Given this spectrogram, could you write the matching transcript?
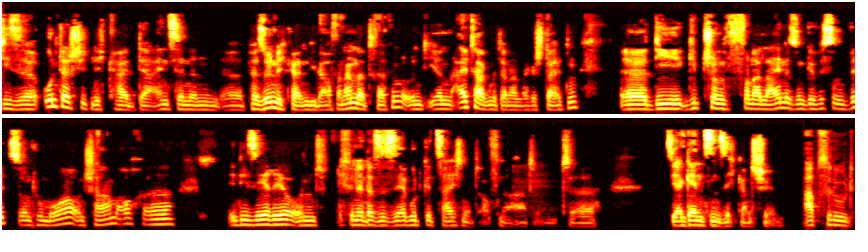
diese Unterschiedlichkeit der einzelnen äh, Persönlichkeiten, die da aufeinandertreffen und ihren Alltag miteinander gestalten, äh, die gibt schon von alleine so einen gewissen Witz und Humor und Charme auch äh, in die Serie und ich finde, das ist sehr gut gezeichnet auf eine Art und äh, sie ergänzen sich ganz schön. Absolut.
